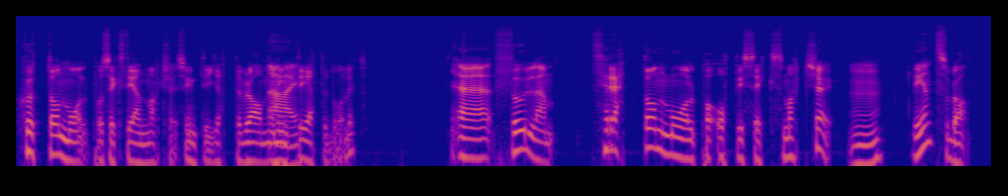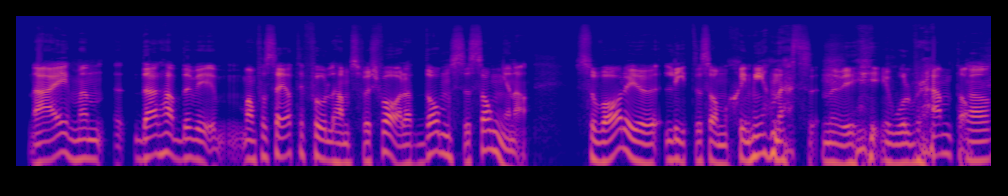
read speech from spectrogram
17 mål på 61 matcher, så inte jättebra, men Nej. inte jättedåligt. Eh, Fulham, 13 mål på 86 matcher. Mm. Det är inte så bra. Nej, men där hade vi, man får säga till Fulhams försvar att de säsongerna så var det ju lite som Jiménez nu i, i Wolverhampton. Ja.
